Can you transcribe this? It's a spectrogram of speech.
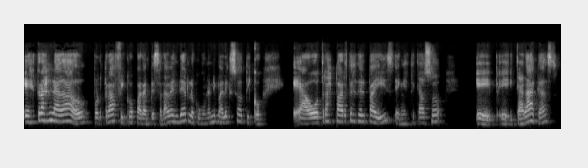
es trasladado por tráfico para empezar a venderlo como un animal exótico eh, a otras partes del país, en este caso eh, eh, Caracas,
